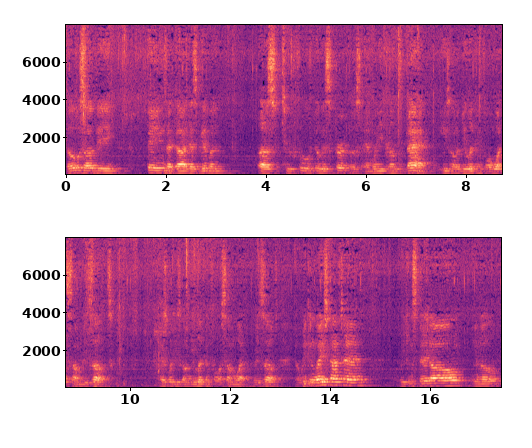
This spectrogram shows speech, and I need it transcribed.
Those are the things that God has given us to fulfill His purpose. And when He comes back, He's going to be looking for what? Some results. That's what He's going to be looking for, somewhat results. And we can waste our time. We can spend it all, you know,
